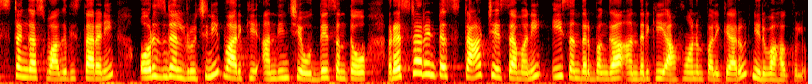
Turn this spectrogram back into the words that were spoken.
ఇష్టంగా స్వాగతిస్తారని ఒరిజినల్ రుచిని వారికి అందించే ఉద్దేశంతో రెస్టారెంట్ స్టార్ట్ చేశామని ఈ సందర్భంగా అందరికీ ఆహ్వానం పలికారు నిర్వాహకులు.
